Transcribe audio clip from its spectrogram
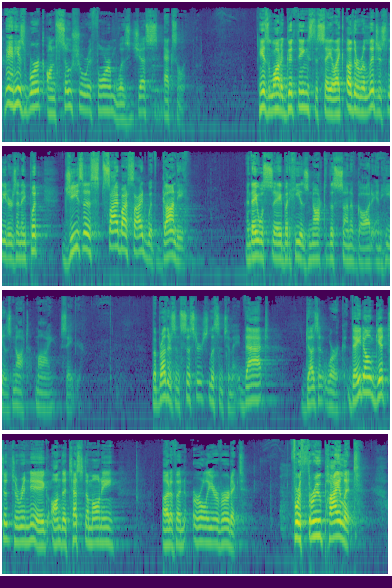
Man, his work on social reform was just excellent. He has a lot of good things to say, like other religious leaders, and they put Jesus side by side with Gandhi. And they will say, But he is not the Son of God, and he is not my Savior. But, brothers and sisters, listen to me. That doesn't work. They don't get to, to renege on the testimony out of an earlier verdict. For through Pilate,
